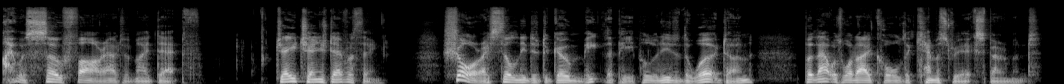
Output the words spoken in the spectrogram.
I was so far out of my depth. Jay changed everything. Sure, I still needed to go meet the people who needed the work done, but that was what I called the chemistry experiment.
